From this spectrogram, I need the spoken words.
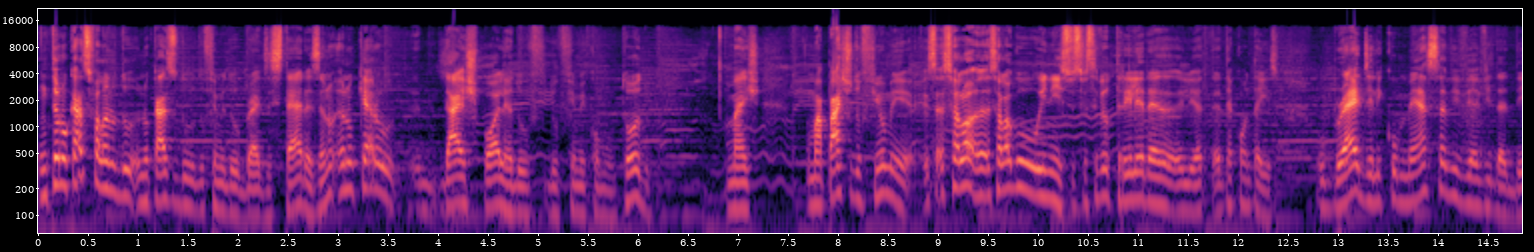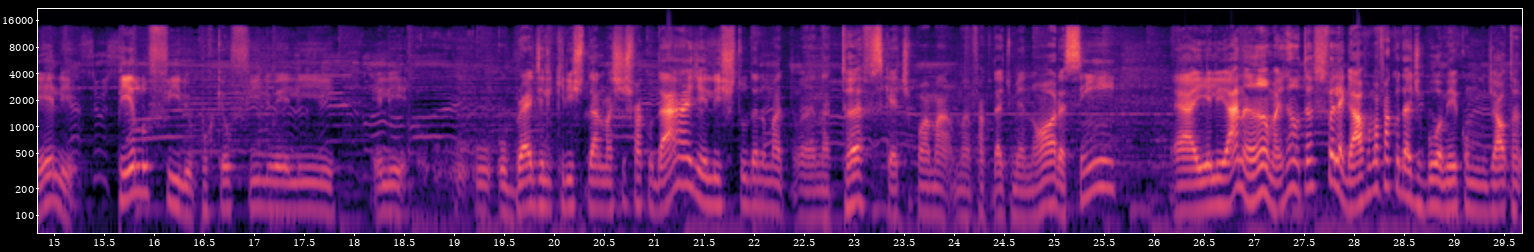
Então, no caso, falando do, no caso do, do filme do Brad Status, eu não, eu não quero dar spoiler do, do filme como um todo, mas uma parte do filme. Isso é, logo, isso é logo o início. Se você vê o trailer, é, ele até conta isso. O Brad, ele começa a viver a vida dele pelo filho, porque o filho, ele. ele o, o Brad ele queria estudar numa X faculdade, ele estuda numa, na Tufts, que é tipo uma, uma faculdade menor assim. Aí ele, ah não, mas não, Tufts foi legal, foi uma faculdade boa, meio como de alta,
